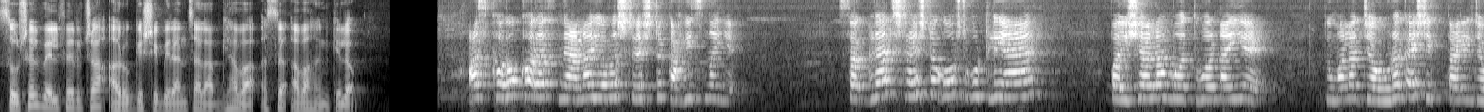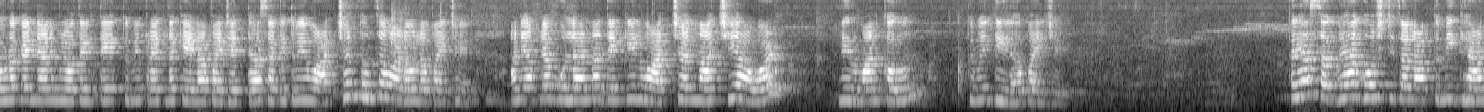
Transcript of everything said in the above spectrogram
सोशल वेलफेअरच्या आरोग्य शिबिरांचा लाभ घ्यावा असं आवाहन केलं. आज खरोखरच ज्ञाना एवढं श्रेष्ठ काहीच नाहीये. सगळ्यात श्रेष्ठ गोष्ट कुठली आहे? पैशाला महत्त्व नाहीये. तुम्हाला जेवढं काही शिकता येईल जेवढं काही ज्ञान मिळवता येईल ते तुम्ही प्रयत्न केला पाहिजे. त्यासाठी तुम्ही वाचन तुमचं वाढवलं पाहिजे. आणि आपल्या मुलांना देखील वाचनाची आवड निर्माण करून तुम्ही दिलं पाहिजे. तर या सगळ्या गोष्टीचा लाभ तुम्ही घ्या.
